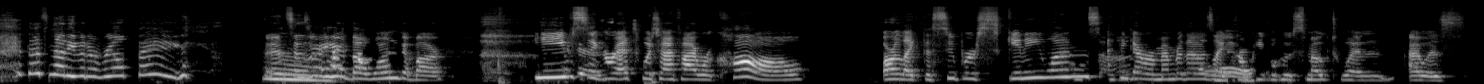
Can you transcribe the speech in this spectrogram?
That's not even a real thing. It says Mm. right here the Wonka bar. Eve cigarettes, which if I recall are like the super skinny ones. I think I uh-huh. remember those like from Oh. people who smoked when I was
